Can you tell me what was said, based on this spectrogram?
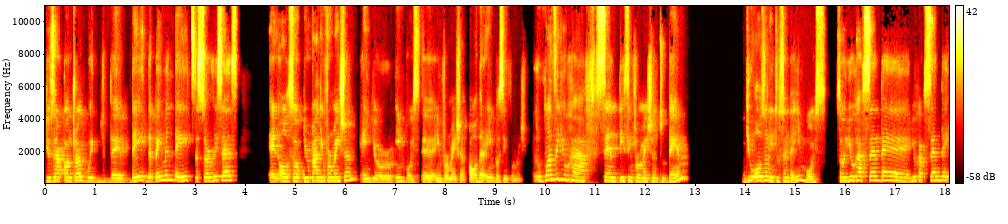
use our contract with the date, the payment dates, the services, and also your bank information and your invoice uh, information, all their invoice information. Once that you have sent this information to them, you also need to send the invoice. So you have sent the you have sent the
